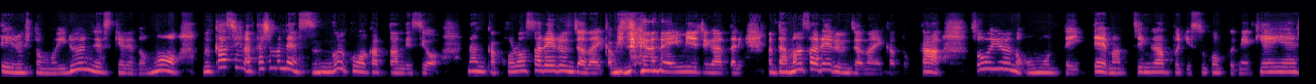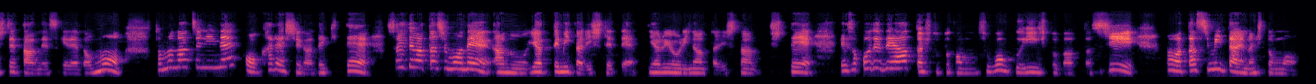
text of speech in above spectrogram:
ている人もいるんですけれども、昔、私もね、すんごい怖かったんですよ。なんか殺されるんじゃないかみたいなね、イメージがあったり、ま、騙されるんじゃないかとか、そういうのを思っていて、マッチングアプリすごくね、敬遠してたんですけれども、友達にね、こう、彼氏ができて、それで私もね、あの、やってみたりしてて、やるようになったりしたして、でそこで出会った人とかもすごくいい人だったし、まあ、私みたいな人も、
